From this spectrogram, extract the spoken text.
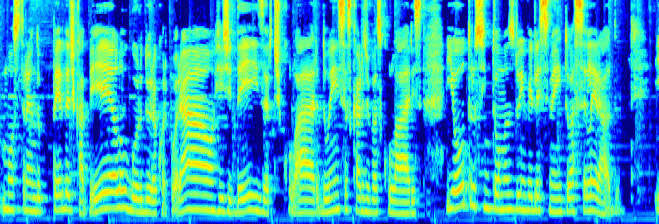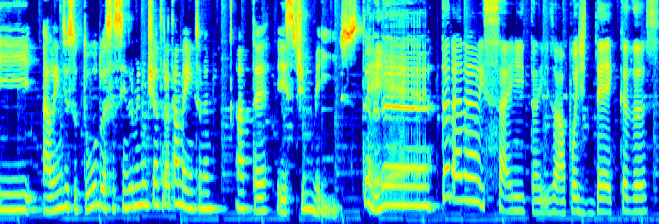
mostrando perda de cabelo, gordura corporal, rigidez articular, doenças cardiovasculares e outros sintomas do envelhecimento acelerado. E além disso tudo, essa síndrome não tinha tratamento, né? Até este mês. Tarará! É. Tarará! Isso aí, Thaís. Após décadas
